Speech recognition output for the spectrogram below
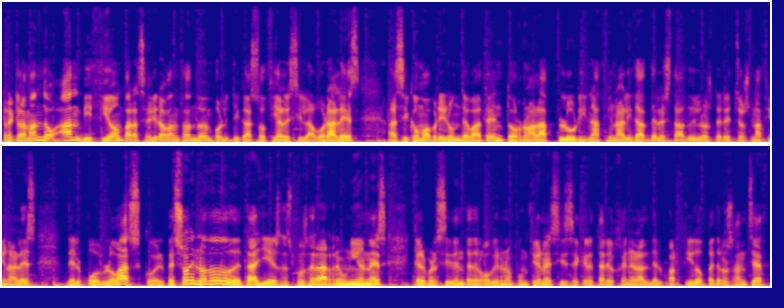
reclamando ambición para seguir avanzando en políticas sociales y laborales, así como abrir un debate en torno a la plurinacionalidad del Estado y los derechos nacionales del pueblo vasco. El PSOE no ha dado detalles después de las reuniones que el presidente del Gobierno en funciones y secretario general del partido, Pedro Sánchez,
